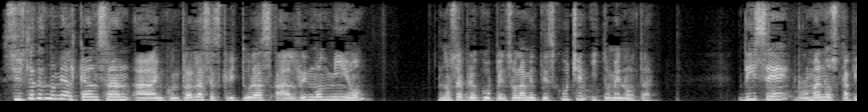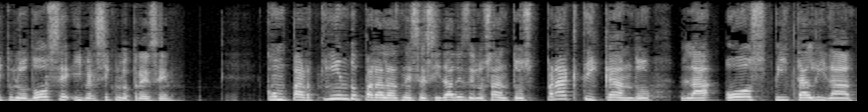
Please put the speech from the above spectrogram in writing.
Si ustedes no me alcanzan a encontrar las escrituras al ritmo mío, no se preocupen, solamente escuchen y tomen nota. Dice Romanos capítulo 12 y versículo 13 compartiendo para las necesidades de los santos, practicando la hospitalidad.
